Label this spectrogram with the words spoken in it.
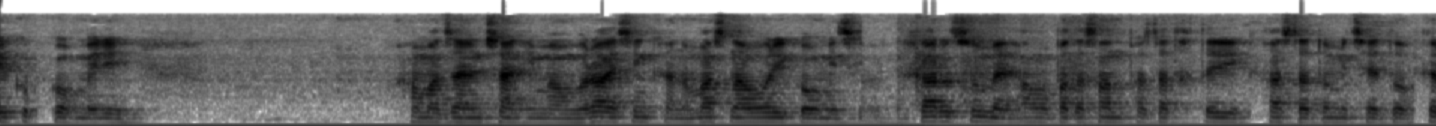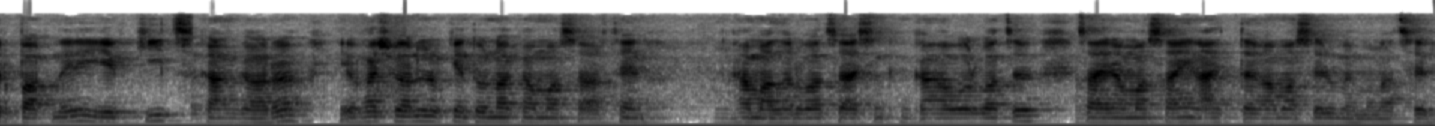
երկու կողմերի համաձայնության հիման վրա, այսինքն մասնավորի կողմից կառուցում է համապատասխան փաստաթղթերի հաստատումից հետո կրպակների եւ կից կանգառը եւ հաշվի առնելով կենտրոնական մասը արդեն համալրված է, այսինքն կահավորված է ծայրամասային այդ տեղամասերում է մնացել,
